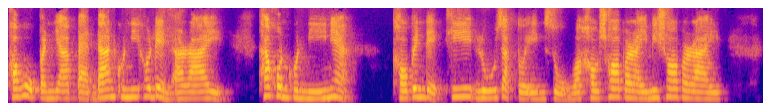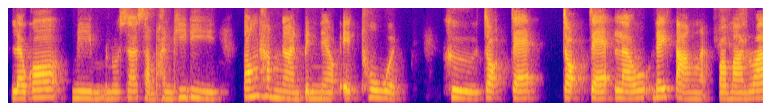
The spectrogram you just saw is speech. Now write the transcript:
พหุปัญญาแปดด้านคนนี้เขาเด่นอะไร ถ้าคนคนนี้เนี่ยเขาเป็นเด็กที่รู้จักตัวเองสูงว่าเขาชอบอะไรไม่ชอบอะไร แล้วก็มีมนุษยสัมพันธ์ที่ดี ต้องทำงานเป็นแนว extrovert คือเจาะแจ๊ะเจาะแจ๊ะแล้วได้ตังค์อะประมาณว่า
